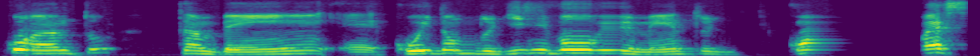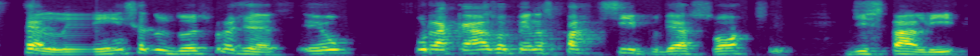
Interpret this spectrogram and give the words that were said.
quanto também é, cuidam do desenvolvimento com excelência dos dois projetos. Eu, por acaso, apenas participo, dei a sorte de estar ali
